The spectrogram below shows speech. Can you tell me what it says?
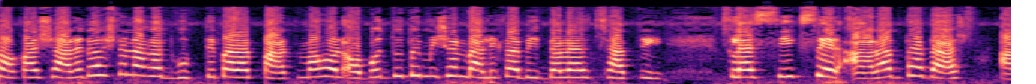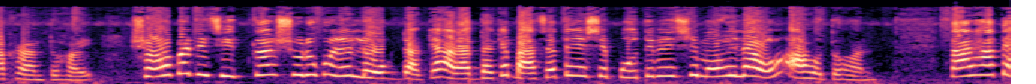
সকাল সাড়ে দশটা নাগাদ গুপ্তিপাড়ার পাটমহল অবদ্যুত মিশন বালিকা বিদ্যালয়ের ছাত্রী ক্লাস সিক্সের আরাধ্যা দাস আক্রান্ত হয়। সহপাঠী চিৎকার শুরু করে লোক ডাকে। আরাধ্যাকে বাঁচাতে এসে প্রতিবেশী মহিলাও আহত হন। তার হাতে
